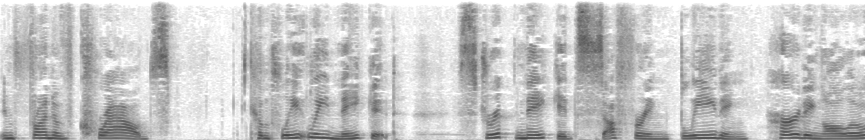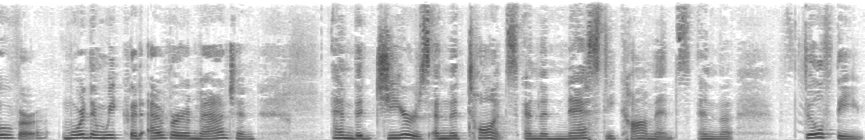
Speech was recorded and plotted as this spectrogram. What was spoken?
in front of crowds, completely naked, stripped naked, suffering, bleeding, hurting all over, more than we could ever imagine. And the jeers and the taunts and the nasty comments and the filthy,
